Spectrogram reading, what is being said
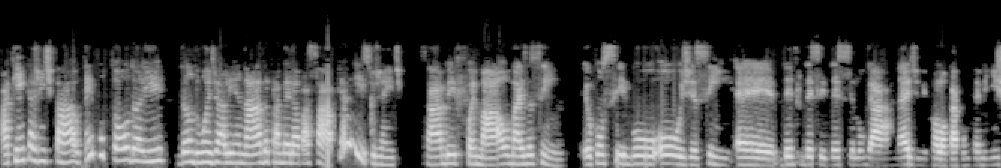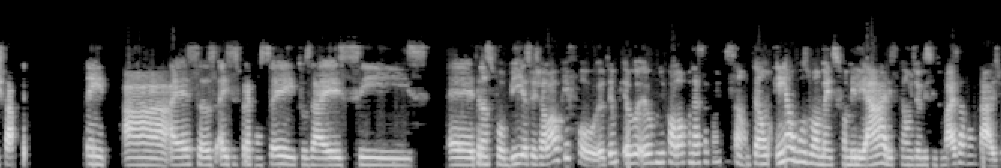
A quem que a gente tá o tempo todo aí dando uma de alienada para melhor passar? Porque é isso, gente. Sabe? Foi mal, mas assim, eu consigo hoje, assim, é, dentro desse, desse lugar, né, de me colocar como feminista, a, a, essas, a esses preconceitos, a esses é, transfobia, seja lá o que for, eu, tenho, eu, eu me coloco nessa condição. Então, em alguns momentos familiares, que é onde eu me sinto mais à vontade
